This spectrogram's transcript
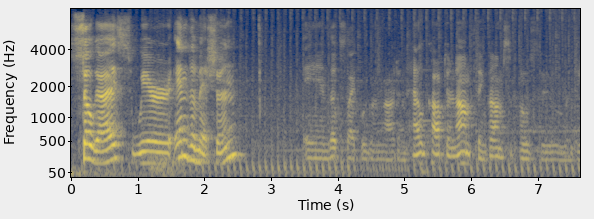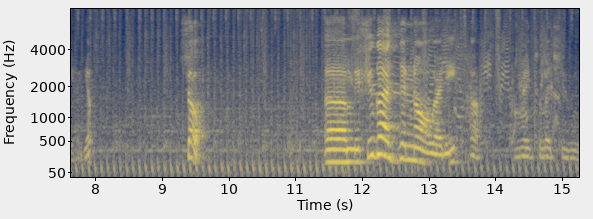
So guys, we're in the mission and looks like we're going out on helicopter and I am think I'm supposed to yeah yep so um if you guys didn't know already oh, I'm ready to let you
